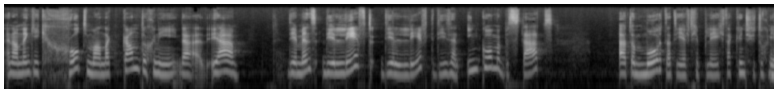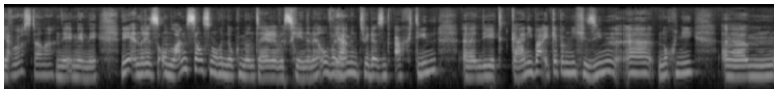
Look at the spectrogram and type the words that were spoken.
En dan denk ik, god man, dat kan toch niet? Dat, ja, die mens, die leeft, die leeft, die zijn inkomen bestaat uit een moord dat hij heeft gepleegd. Dat kun je je toch niet Ja. voorstellen? Nee, nee, nee. nee. En er is onlangs zelfs nog een documentaire verschenen hè, over Ja. hem in 2018. Eh, die heet Kaniba. Ik heb hem niet gezien, eh, nog niet. Ehm,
